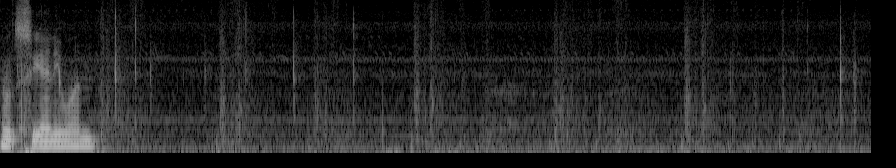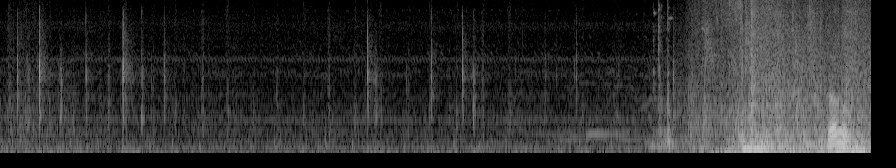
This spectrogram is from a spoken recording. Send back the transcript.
Don't see anyone. Oh.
